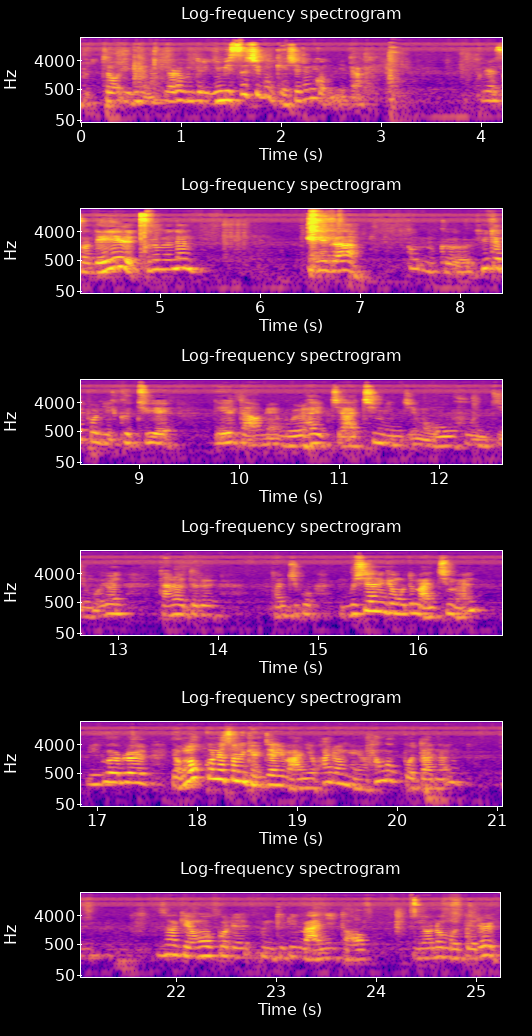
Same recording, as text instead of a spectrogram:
붙어 있는 여러분들이 이미 쓰시고 계시는 겁니다. 그래서 내일 그러면은 얘가 그- 그 휴대폰이 그 뒤에 내일 다음에 뭘 할지 아침인지 뭐 오후인지 뭐 이런 단어들을 던지고 무시하는 경우도 많지만 이거를 영어권에서는 굉장히 많이 활용해요. 한국보다는 이상하게 영어권의 분들이 많이 더 여러 모델을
